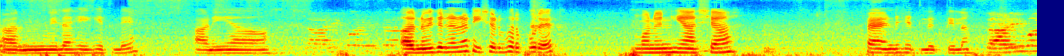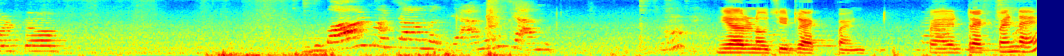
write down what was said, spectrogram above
अन्वीला हे घेतले. आणि अं, अन्वीकडे ना टी शर्ट भरपूर आहेत. म्हणून ही अशा पॅन्ट घेतलेत तिला. हे अर्णवची track pant pant track pant आहे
